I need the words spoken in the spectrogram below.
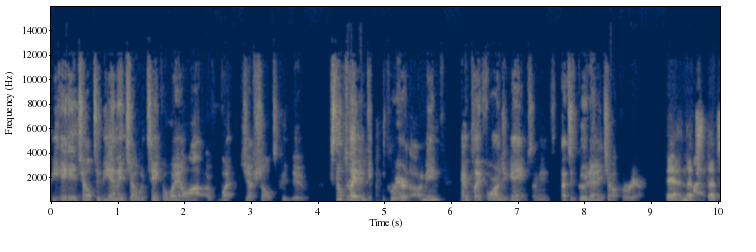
the AHL to the NHL would take away a lot of what Jeff Schultz could do. Still played a Right. decent career though. I mean, you know, he played 400 games. I mean, that's a good NHL career. Yeah, and that's that's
